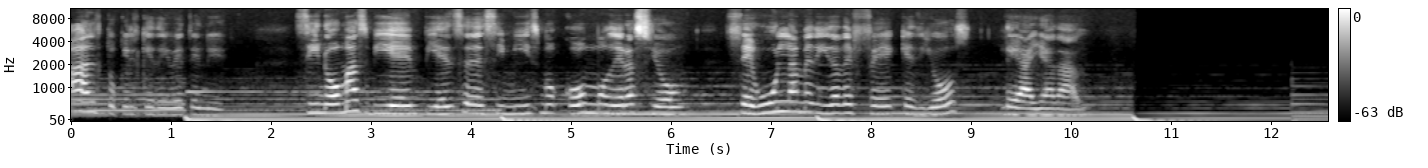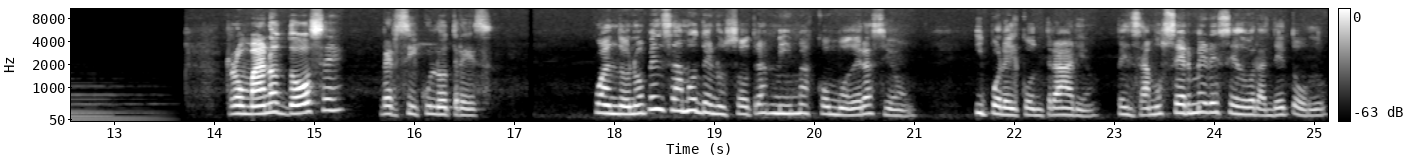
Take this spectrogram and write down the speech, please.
alto que el que debe tener, sino más bien piense de sí mismo con moderación, según la medida de fe que Dios le haya dado. Romanos 12, versículo 3. Cuando no pensamos de nosotras mismas con moderación y por el contrario pensamos ser merecedoras de todo,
